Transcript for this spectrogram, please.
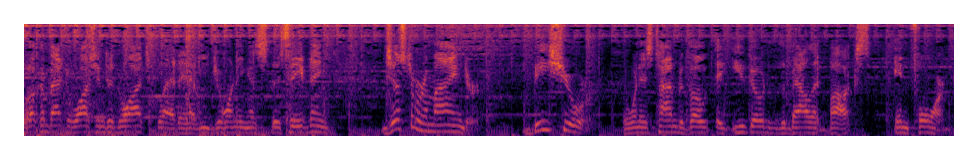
Welcome back to Washington Watch. Glad to have you joining us this evening. Just a reminder, be sure that when it's time to vote that you go to the ballot box informed.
